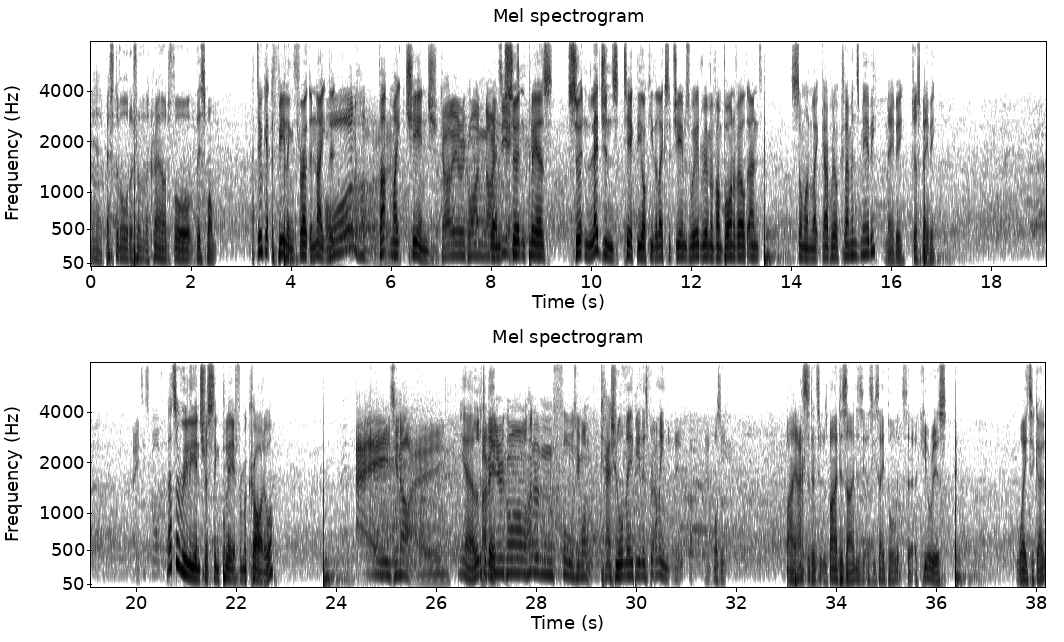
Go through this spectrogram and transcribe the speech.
Yeah, best of order from the crowd for this one. I do get the feeling throughout the night that 100. that might change when certain players, certain legends take the hockey, the likes of James Wade, Raymond van Barneveld, and someone like Gabriel Clemens, maybe. Maybe, just maybe. That's a really interesting play from Ricardo. 89. Yeah, a little Fabian bit Uruguay, 141. casual maybe in his. I mean, it, it wasn't by accident; it was by design, as, as you say, Paul. It's a, a curious way to go.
